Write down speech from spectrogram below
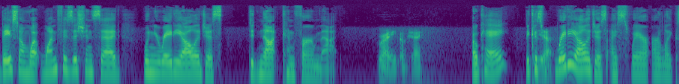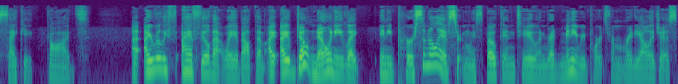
based on what one physician said when your radiologist did not confirm that. Right. Okay. Okay? Because Yes. radiologists, I swear, are like psychic gods. I, I really, f- I feel that way about them. I, I don't know any like any personally. I've certainly spoken to and read many reports from radiologists.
